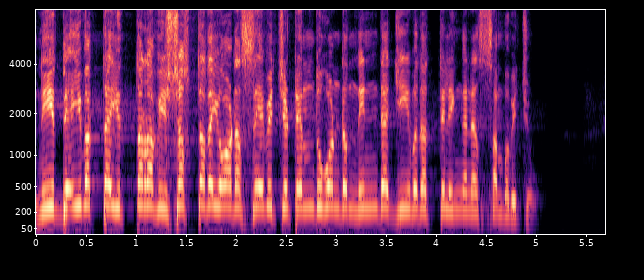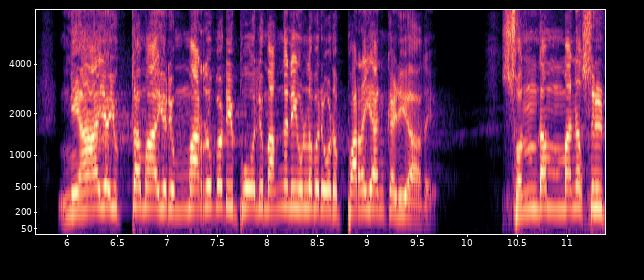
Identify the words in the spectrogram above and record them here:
നീ ദൈവത്തെ ഇത്ര വിശ്വസ്തയോടെ സേവിച്ചിട്ട് എന്തുകൊണ്ട് നിന്റെ ജീവിതത്തിൽ ഇങ്ങനെ സംഭവിച്ചു? ന്യായയുക്തമായൊരു മറുപടി പോലും അങ്ങനെയുള്ളവരോട് പറയാൻ കഴിയാതെ സ്വന്തം മനസ്സിൽ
